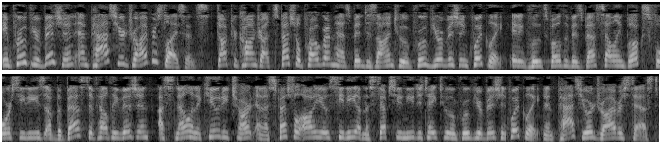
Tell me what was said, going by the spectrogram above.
Improve your vision and pass your driver's license. Dr. Kondrot's special program has been designed to improve your vision quickly. It includes both of his best-selling books, four CDs of the best of healthy vision, a Snellen acuity chart, and a special audio CD on the steps you need to take to improve your vision quickly and pass your driver's test.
